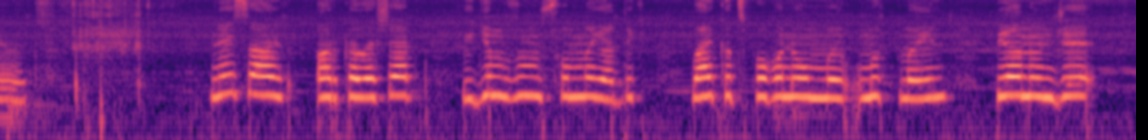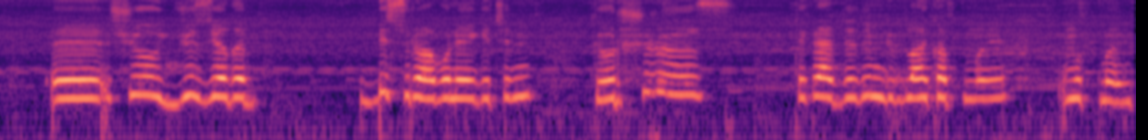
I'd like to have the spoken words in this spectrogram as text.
evet. Neyse ar- arkadaşlar videomuzun sonuna geldik. Like atıp abone olmayı unutmayın. Bir an önce e, şu 100 ya da bir sürü aboneye geçelim. Görüşürüz. Tekrar dediğim gibi like atmayı unutmayın.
